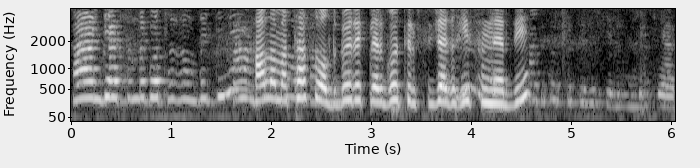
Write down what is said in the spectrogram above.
Kaan gelsin de götürsün dedi ya. Halama tas oldu börekleri götürüp sıcacık yesinler diye. Hadi götür de bir kelime. Ya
